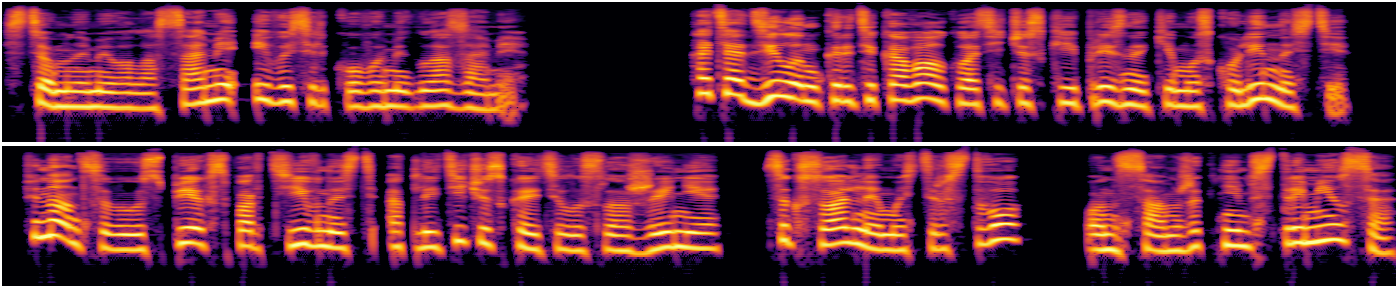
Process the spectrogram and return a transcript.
с темными волосами и васильковыми глазами. Хотя Дилан критиковал классические признаки маскулинности, финансовый успех, спортивность, атлетическое телосложение, сексуальное мастерство, он сам же к ним стремился,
